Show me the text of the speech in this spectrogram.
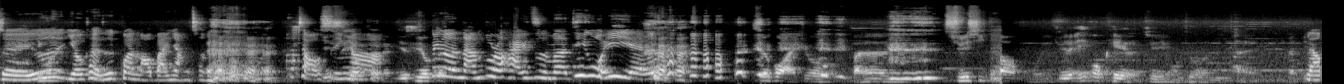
对，就是有可能是惯老板养成的，小心啊，也是有可能，也是有可能。那个南部的孩子们，听我一言，这后来就反正学习到，我就觉得哎，OK 了，所以我就离开。了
